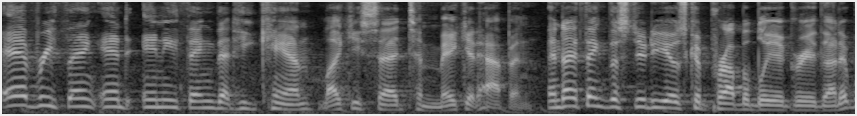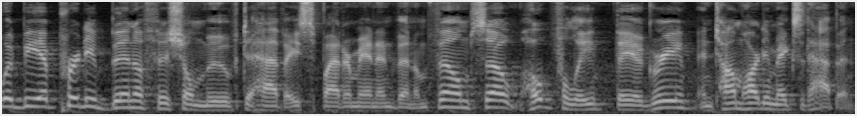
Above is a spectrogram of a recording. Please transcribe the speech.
everything and anything that he can, like he said, to make it happen. And I think the studios could probably agree that it would be a pretty beneficial move to have a Spider-Man and Venom film, so hopefully they agree and Tom Hardy makes it happen.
